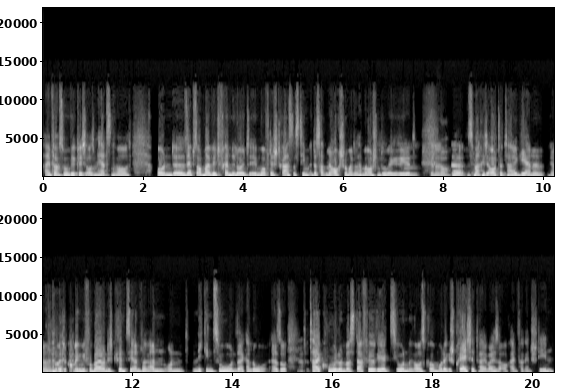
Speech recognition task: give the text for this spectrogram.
einfach so wirklich aus dem Herzen raus. Und äh, selbst auch mal wildfremde Leute irgendwo auf der Straße, das Thema, das hatten wir auch schon mal, da haben wir auch schon drüber geredet. Mhm, Genau. Äh, das mache ich auch total gerne. Ja? Leute kommen irgendwie vorbei und ich grinse sie einfach an und nick ihnen zu und sage Hallo. Also Ja. total cool und was da für Reaktionen rauskommen oder Gespräche teilweise auch einfach entstehen.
